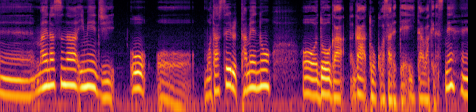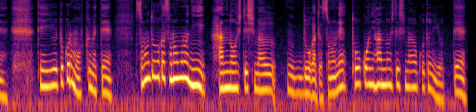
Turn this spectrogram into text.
えー、マイナスなイメージを持たせるための動画が投稿されていたわけですね。えー、っていうところも含めて、その動画そのものに反応してしまう動画ってそのね投稿に反応してしまうことによって、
